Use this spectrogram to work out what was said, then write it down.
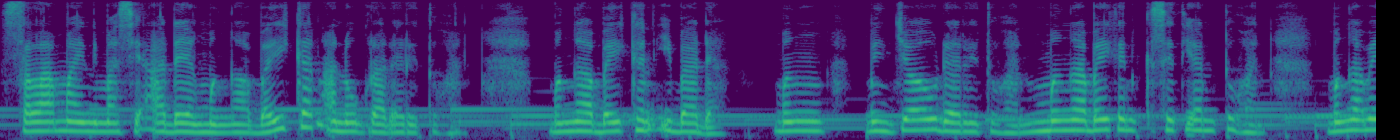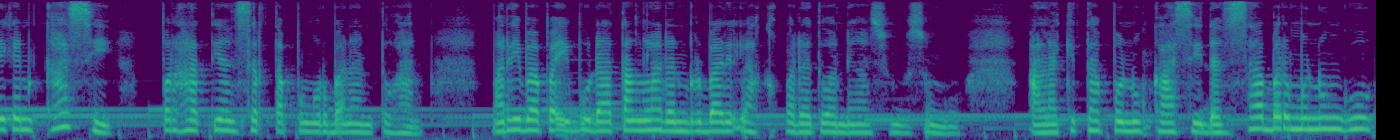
selama ini masih ada yang mengabaikan anugerah dari Tuhan, mengabaikan ibadah, meng menjauh dari Tuhan, mengabaikan kesetiaan Tuhan, mengabaikan kasih, perhatian serta pengorbanan Tuhan. Mari Bapak Ibu datanglah dan berbaliklah kepada Tuhan dengan sungguh-sungguh. Allah kita penuh kasih dan sabar menunggu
